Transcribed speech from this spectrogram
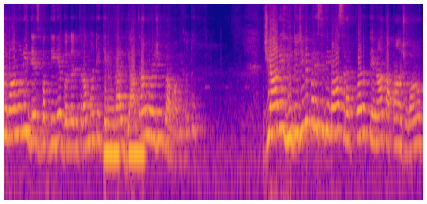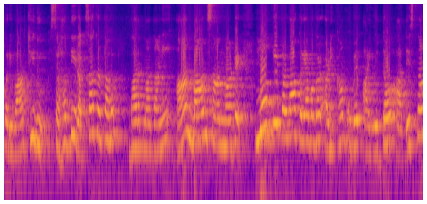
જવાનોની દેશભક્તિને વંદન કરવા માટે તિરંગા યાત્રાનું આયોજન કરવામાં આવ્યું હતું. જ્યારે યુદ્ધ જેવી પરિસ્થિતિમાં સરહદ પર તૈનાત આપણા જવાનો પરિવારથી દૂર. સરહદની રક્ષા કરતા હોય, ભારત માતાની આન બાન શાન માટે મોતની પરવા કર્યા વગર અડીખમ ઉભેલ આ યોદ્ધાઓ આ દેશના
